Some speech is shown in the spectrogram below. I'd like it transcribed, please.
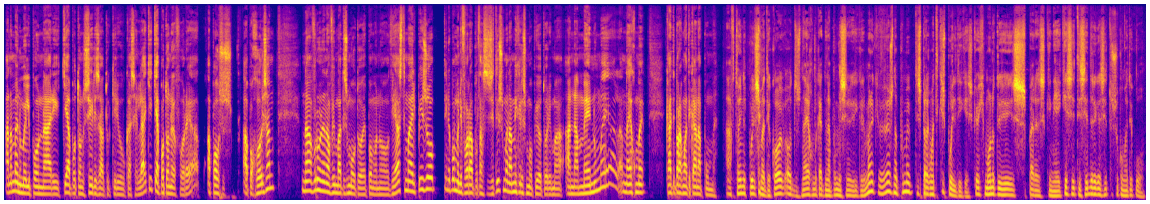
Αναμένουμε λοιπόν, Άρη, και από τον ΣΥΡΙΖΑ του κυρίου Κασελάκη και από τον Εφορέα, από όσους αποχώρησαν, να βρουν ένα βηματισμό το επόμενο διάστημα. Ελπίζω την επόμενη φορά που θα συζητήσουμε να μην χρησιμοποιώ το ρήμα αναμένουμε, αλλά να έχουμε κάτι πραγματικά να πούμε. Αυτό είναι πολύ σημαντικό, όντως, να έχουμε κάτι να πούμε συγκεκριμένα και βεβαίως να πούμε τη πραγματική πολιτική και όχι μόνο τη παρασκηνιακή ή τη σύντριγα ή τους σοκομματικού.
